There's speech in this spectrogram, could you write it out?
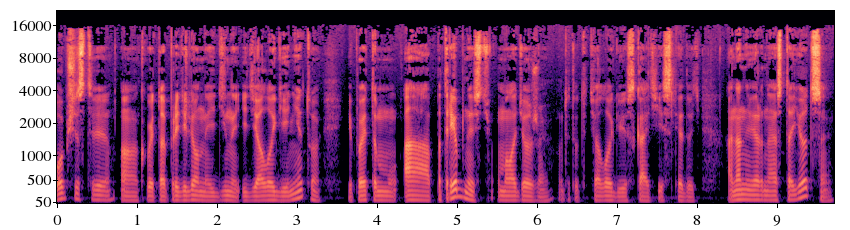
обществе а, какой-то определенной единой идеологии нету, и поэтому, а потребность у молодежи вот эту вот идеологию искать и исследовать, она, наверное, остается,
